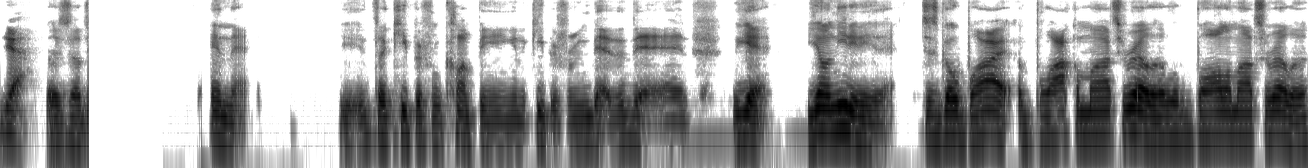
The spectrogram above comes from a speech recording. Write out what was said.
Yeah. There's other in that to keep it from clumping and to keep it from blah, blah, blah. And yeah, you don't need any of that. Just go buy a block of mozzarella, a little ball of mozzarella,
